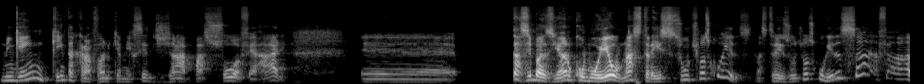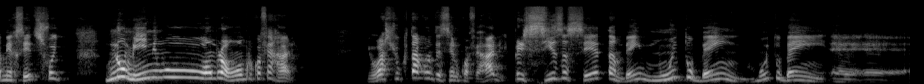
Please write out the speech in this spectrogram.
ninguém, quem está cravando que a Mercedes já passou a Ferrari, está tá se baseando, como eu, nas três últimas corridas. Nas três últimas corridas, a, a Mercedes foi, no mínimo, ombro a ombro com a Ferrari. Eu acho que o que está acontecendo com a Ferrari precisa ser também muito bem, muito bem, é,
